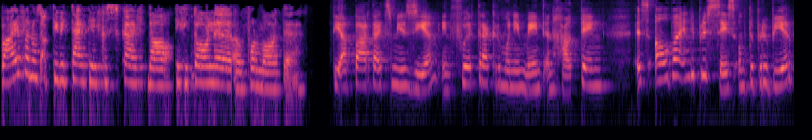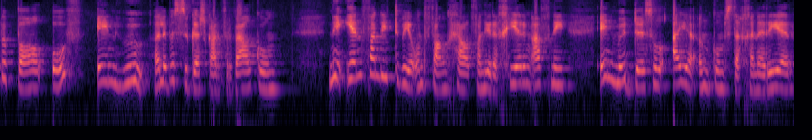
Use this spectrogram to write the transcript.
baie van ons aktiwiteite het geskuif na digitale um, formate. Die Apartheidsmuseum en Voortrekker Monument in Gauteng is albei in die proses om te probeer bepaal of en hoe hulle besoekers kan verwelkom. Nie een van die twee ontvang geld van die regering af nie en moet dus hul eie inkomste genereer.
